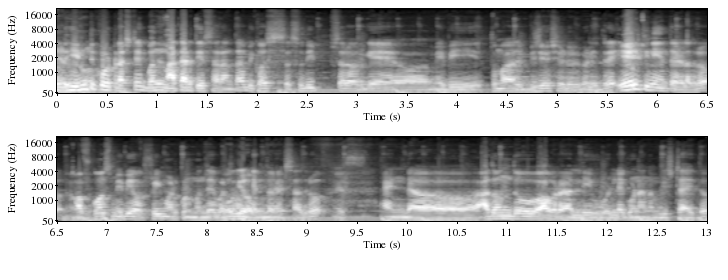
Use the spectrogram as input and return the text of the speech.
ಒಂದು ಹಿಂಟ್ ಕೊಟ್ರು ಅಷ್ಟೇ ಬಂದು ಮಾತಾಡ್ತೀವಿ ಸರ್ ಅಂತ. ಬಿಕಾಸ್ ಸುದೀಪ್ ಸರ್ ಅವ್ರಿಗೆ ಮೇ ಬಿ ತುಂಬ ಬಿಸಿ ಶೆಡ್ಯೂಲ್ಗಳಿದ್ರೆ ಹೇಳ್ತೀನಿ ಅಂತ ಹೇಳಿದ್ರು. ಅಫ್ಕೋರ್ಸ್ ಮೇ ಬಿ ಅವ್ರು ಫ್ರೀ ಮಾಡ್ಕೊಂಡು ಬಂದೇ ಬರ್ತಾರೆ ಆದ್ರು. ಆ್ಯಂಡ್ ಅದೊಂದು ಅವರಲ್ಲಿ ಒಳ್ಳೆ ಗುಣ ನಮ್ಗೆ ಇಷ್ಟ ಆಯಿತು.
